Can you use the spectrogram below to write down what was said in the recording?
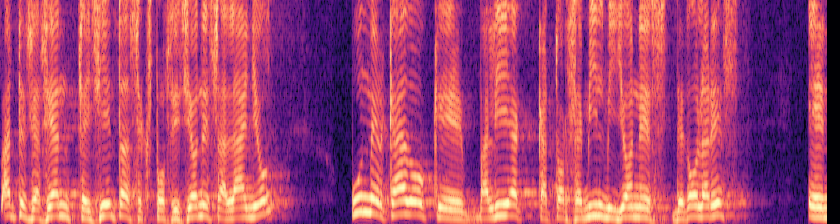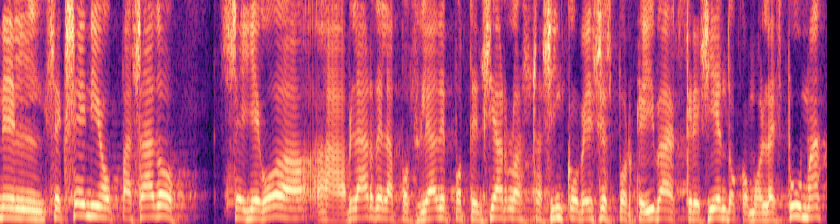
antes se hacían 600 exposiciones al año, un mercado que valía 14 mil millones de dólares. En el sexenio pasado se llegó a, hablar de la posibilidad de potenciarlo hasta cinco veces porque iba creciendo como la espuma,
